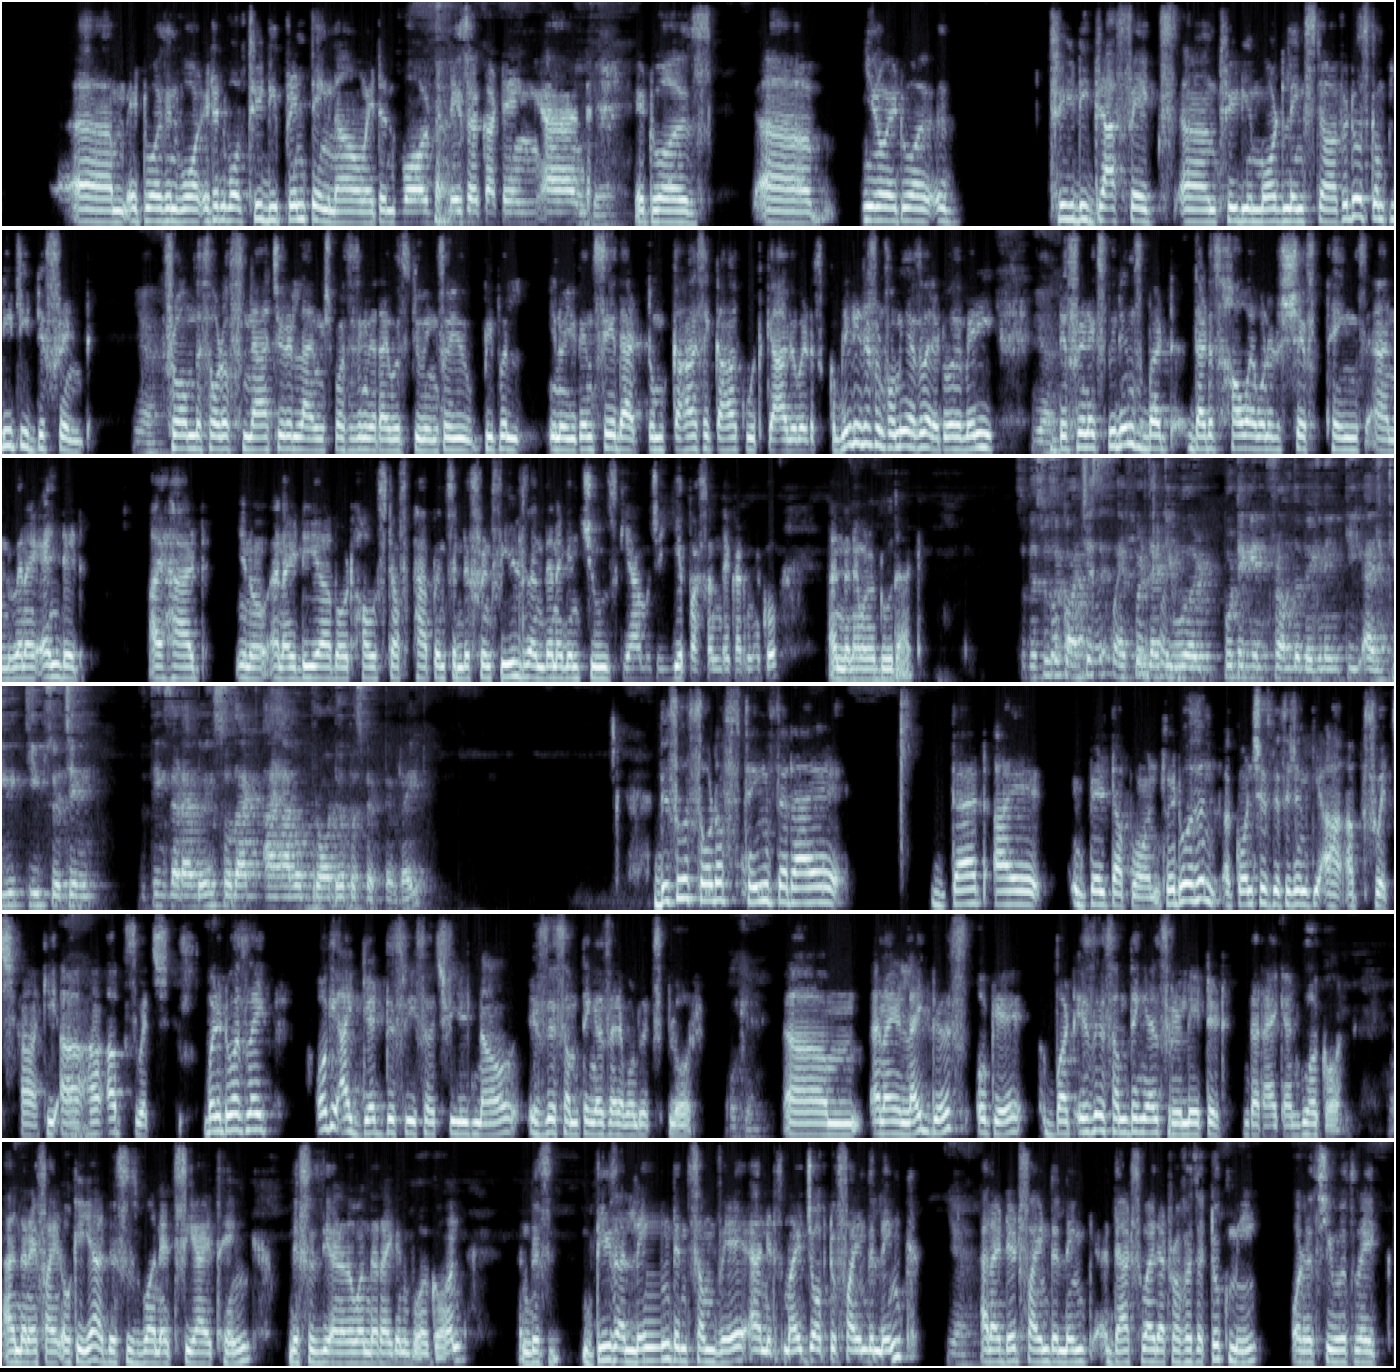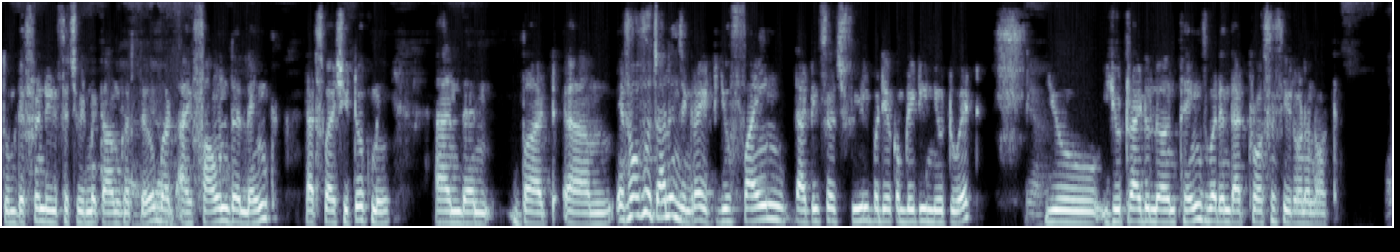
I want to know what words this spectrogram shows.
um, it was involved it involved 3d printing now. It involved laser cutting and okay. it was uh, you know it was 3D graphics, um, 3D modeling stuff. It was completely different yeah. from the sort of natural language processing that I was doing. So you people, you know, you can say that tum kahan se kahan kood ke aage, but it's completely different for me as well. It was a very yeah. different experience, but that is how I wanted to shift things. And when I ended, I had you know an idea about how stuff happens in different fields, and then I can choose ki haan, mujhe ye pasand hai karne ko, and then I want to do that. So this was a conscious effort that you were putting in from the beginning. Ki I'll keep, keep switching the things that I'm doing so that I have a broader perspective, right? This was sort of things that I that I built up on. So it wasn't a conscious decision ki ah, up switch, हाँ, ki ah, हाँ, up switch. But it was like okay, I get this research field now. Is there something else that I want to explore? Okay. Um, and I like this. Okay. But is there something else related that I can work on? Okay. And then I find, okay, yeah, this is one HCI thing. This is the another one that I can work on. And this, these are linked in some way. And it's my job to find the link. Yeah. And I did find the link. That's why that professor took me or else she was like, तुम different research field में काम करते हो. But I found the link. That's why she took me and then but um, it's also challenging right? You find that research field but you're completely new to it yeah. you you try to learn things but in that process you don't know lot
